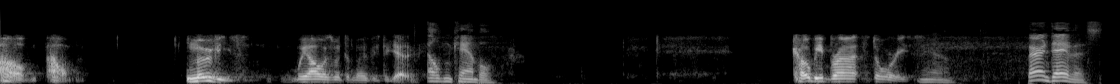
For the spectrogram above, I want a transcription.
Oh, oh, movies. We always went to movies together. Elden Campbell. Kobe Bryant stories. Yeah. Baron Davis.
